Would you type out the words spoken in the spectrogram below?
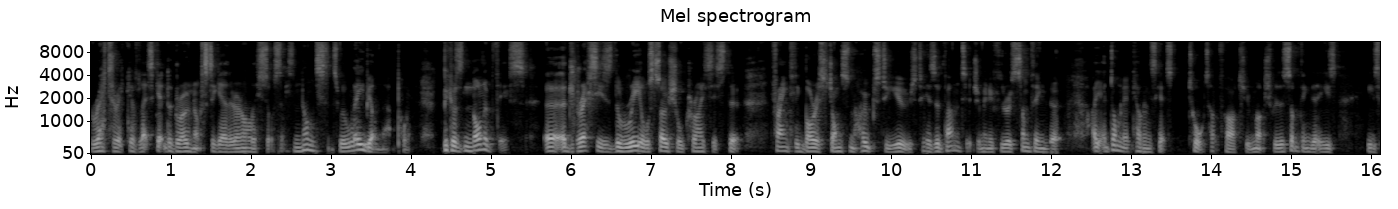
rhetoric of let's get the grown-ups together and all this sort of stuff. It's nonsense. We're way beyond that point because none of this uh, addresses the real social crisis that, frankly, Boris Johnson hopes to use to his advantage. I mean, if there is something that I, Dominic Cummings gets talked up far too much, but there's something that he's he's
